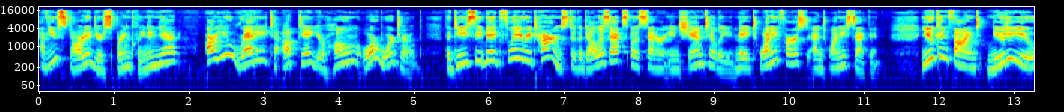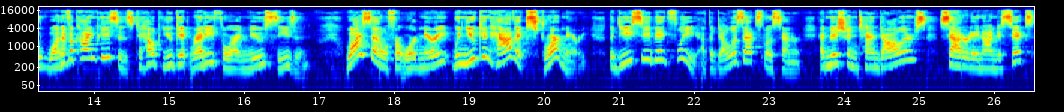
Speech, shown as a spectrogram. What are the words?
Have you started your spring cleaning yet? Are you ready to update your home or wardrobe? The DC Big Flea returns to the Dulles Expo Center in Chantilly May 21st and 22nd. You can find new to you, one of a kind pieces to help you get ready for a new season. Why settle for ordinary when you can have extraordinary? The DC Big Flea at the Dulles Expo Center. Admission $10, Saturday 9 to 6,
